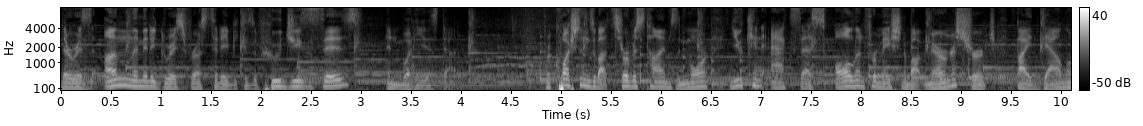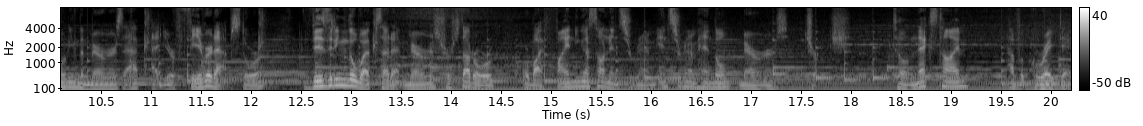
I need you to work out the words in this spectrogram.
there is unlimited grace for us today because of who Jesus is and what he has done. For questions about service times and more, you can access all information about Mariners Church by downloading the Mariners app at your favorite app store, visiting the website at marinerschurch.org, or by finding us on Instagram, Instagram handle Mariners Church. Till next time, have a great day.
